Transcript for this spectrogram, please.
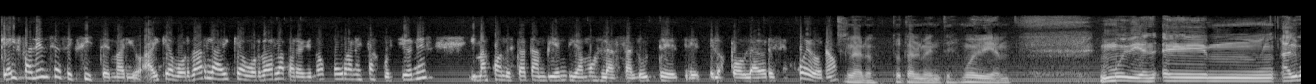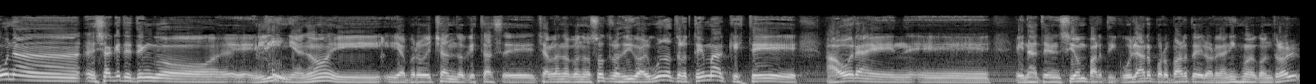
Que hay falencias existen, Mario, hay que abordarla, hay que abordarla para que no ocurran estas cuestiones y más cuando está también, digamos, la salud de, de, de los pobladores en juego, ¿no? Claro, totalmente, muy bien. Muy bien. Eh, ¿Alguna, ya que te tengo eh, en línea, ¿no? Y, y aprovechando que estás eh, charlando con nosotros, digo, ¿algún otro tema que esté ahora en, eh, en atención particular por parte del organismo de control?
